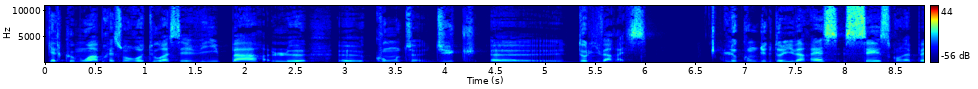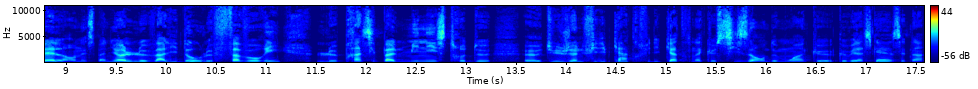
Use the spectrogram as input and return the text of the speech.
quelques mois après son retour à Séville par le comte duc d'Olivares. Le comte-duc d'Olivares, c'est ce qu'on appelle en espagnol le valido, le favori, le principal ministre de, euh, du jeune Philippe IV. Philippe IV n'a que six ans de moins que, que. C'est un,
